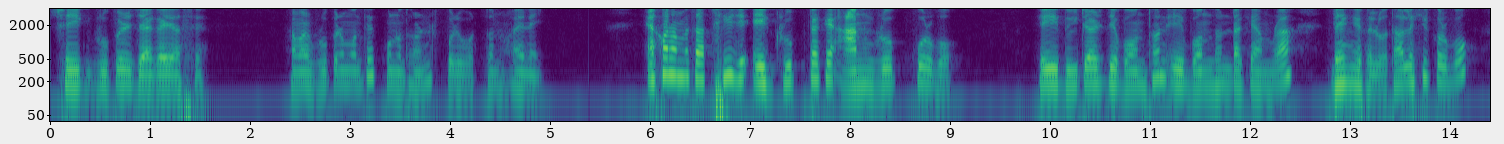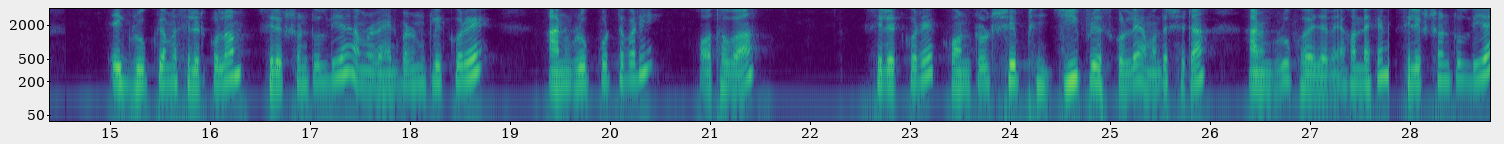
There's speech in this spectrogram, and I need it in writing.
সেই গ্রুপের জায়গায় আছে। আমার গ্রুপের মধ্যে কোনো ধরনের পরিবর্তন হয় নাই। এখন আমরা চাচ্ছি যে এই গ্রুপটাকে আনগ্রুপ করব। এই দুইটার যে বন্ধন, এই বন্ধনটাকে আমরা ভেঙে ফেলব। তাহলে কি করব? এই গ্রুপকে আমরা সিলেক্ট করলাম। সিলেকশন টুল দিয়ে আমরা রাইট বাটন ক্লিক করে আনগ্রুপ করতে পারি অথবা সিলেক্ট করে কন্ট্রোল শিফট জি প্রেস করলে আমাদের সেটা আনগ্রুপ হয়ে যাবে। এখন দেখেন সিলেকশন টুল দিয়ে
